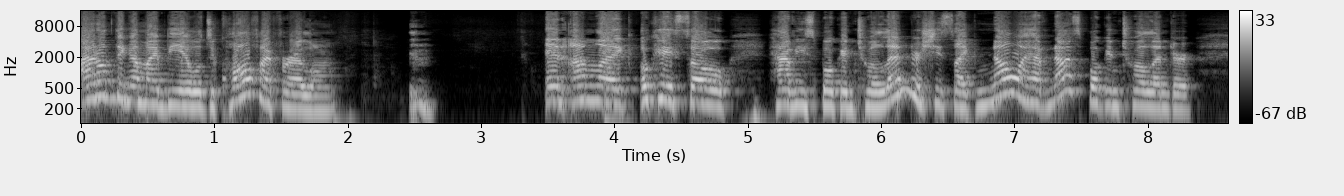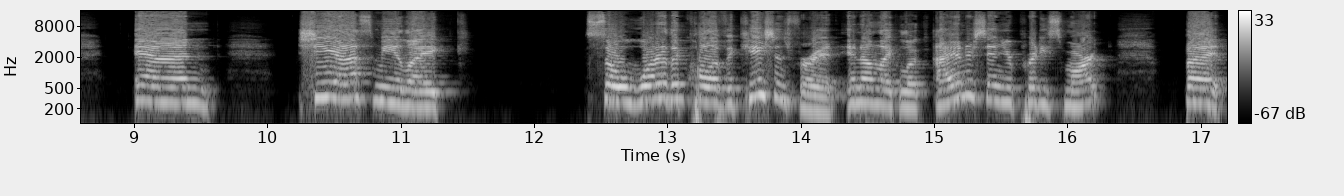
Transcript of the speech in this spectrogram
I don't think I might be able to qualify for a loan." and I'm like, "Okay, so have you spoken to a lender?" She's like, "No, I have not spoken to a lender." And she asked me like so what are the qualifications for it? And I'm like, look, I understand you're pretty smart, but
